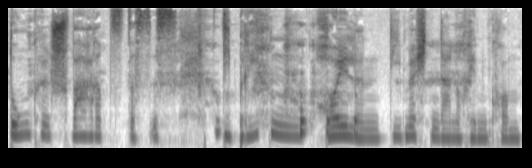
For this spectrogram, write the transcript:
dunkelschwarz, das ist, die Briten heulen, die möchten da noch hinkommen.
